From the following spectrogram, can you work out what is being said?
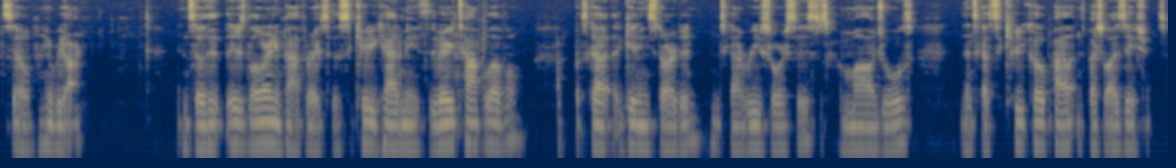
So here we are. And so there's the learning path, right? So the Security Academy is the very top level, but it's got getting started. It's got resources. It's got modules. Then it's got Security Copilot and specializations,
